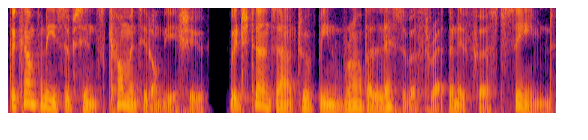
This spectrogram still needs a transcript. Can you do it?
the companies have since commented on the issue, which turns out to have been rather less of a threat than it first seemed.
